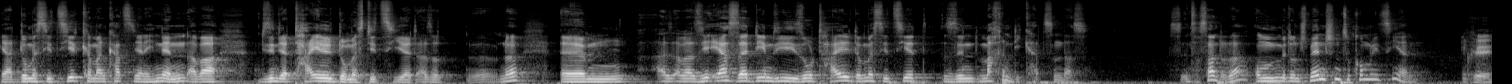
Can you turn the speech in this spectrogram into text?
ja, domestiziert kann man Katzen ja nicht nennen, aber die sind ja teildomestiziert. Also, äh, ne? Ähm, also, aber sie, erst seitdem sie so teildomestiziert sind, machen die Katzen das. Das ist interessant, oder? Um mit uns Menschen zu kommunizieren. Okay.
